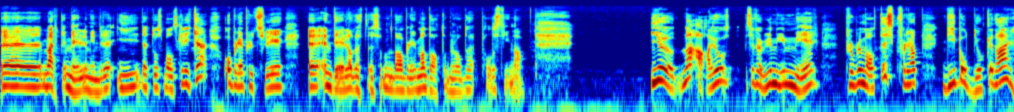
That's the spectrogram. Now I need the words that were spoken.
eh, verken mer eller mindre i dette osmanske riket, og ble plutselig eh, en del av dette som da ble mandatområdet Palestina. jødene er jo selvfølgelig mye mer problematisk, fordi at de bodde jo ikke der.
